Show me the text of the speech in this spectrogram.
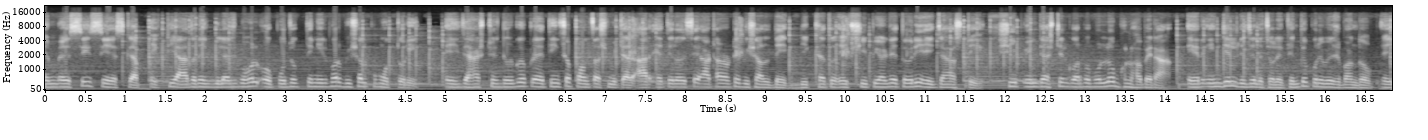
এমএসসি সিএস কাপ একটি আধুনিক বিলাসবহুল ও প্রযুক্তি নির্ভর বিশাল প্রমোত্তরী এই জাহাজটির দৈর্ঘ্য প্রায় তিনশো পঞ্চাশ মিটার আর এতে রয়েছে আঠারোটি বিশাল ডেক বিখ্যাত এক শিপইয়ার্ডে তৈরি এই জাহাজটি। শিপ ইন্ডাস্ট্রির গর্ব বললেও ভুল হবে না। এর ইঞ্জিল ডিজেলে চলে, কিন্তু পরিবেশ বান্ধব। এই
